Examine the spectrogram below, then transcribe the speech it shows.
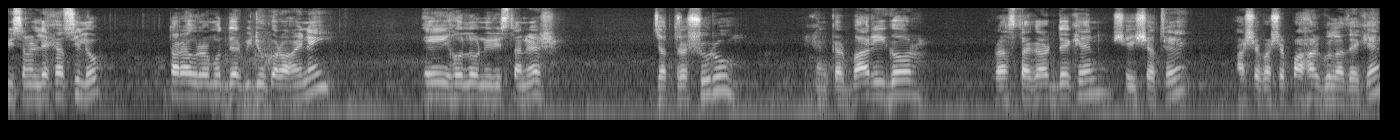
পিছনে লেখা ছিল তারা ওরার মধ্যে আর ভিডিও করা হয় নাই। এই হলো নুরিস্তানের যাত্রা শুরু। এখানকার বাড়িঘর রাস্তাঘাট দেখেন সেই সাথে আশেপাশে পাহাড়গুলা দেখেন।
